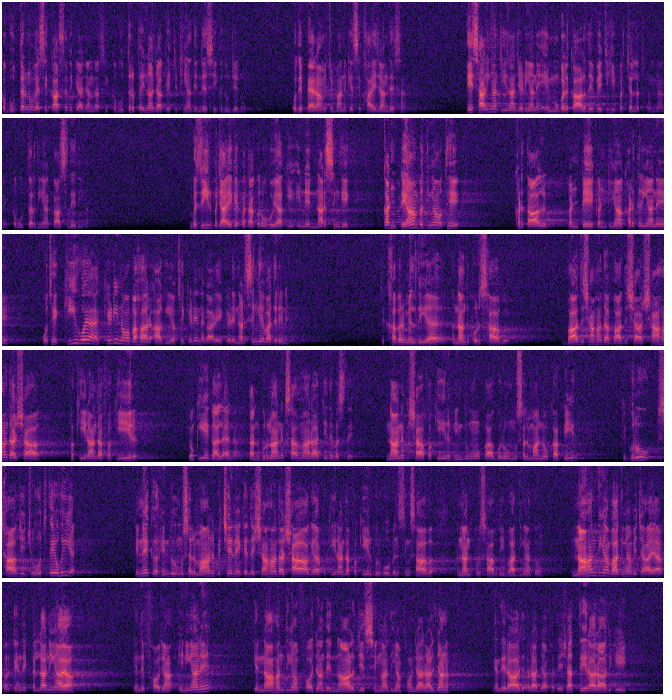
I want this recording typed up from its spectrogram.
ਕਬੂਤਰ ਨੂੰ ਵੈਸੇ ਕਾਸਦ ਕਿਹਾ ਜਾਂਦਾ ਸੀ। ਕਬੂਤਰ ਪਹਿਲਾਂ ਜਾ ਕੇ ਚਿੱਠੀਆਂ ਦਿੰਦੇ ਸੀ ਇੱਕ ਦੂਜੇ ਨੂੰ। ਉਹਦੇ ਪੈਰਾਂ ਵਿੱਚ ਬੰਨ ਕੇ ਸਿਖਾਏ ਜਾਂਦੇ ਸਨ। ਇਹ ਸਾਰੀਆਂ ਚੀਜ਼ਾਂ ਜਿਹੜੀਆਂ ਨੇ, ਇਹ ਮੁਗਲ ਕਾਲ ਦੇ ਵਿੱਚ ਹੀ ਪ੍ਰਚਲਿਤ ਹੋਈਆਂ ਨੇ, ਕਬੂਤਰ ਦੀਆਂ, ਕਾਸਦੇ ਦੀਆਂ। ਵਜ਼ੀਰ ਭਜਾਏ ਗਏ, ਪਤਾ ਕਰੋ ਹੋਇਆ ਕਿ ਇੰਨੇ ਨਰ ਸਿੰਘੇ ਘੰਟਿਆਂ ਬੱਦੀਆਂ ਉਥੇ ਖੜਤਾਲ ਘੰਟੇ ਘੰਟੀਆਂ ਖੜਕ ਖੜਕਰੀਆਂ ਨੇ। ਉਥੇ ਕੀ ਹੋਇਆ? ਕਿਹੜੀ ਨੌ ਬਹਾਰ ਆ ਗਈ ਹੈ? ਉਥੇ ਕਿਹੜੇ ਨਗਾੜੇ, ਕਿਹੜੇ ਨਰਸਿੰਘੇ ਵੱਜ ਰਹੇ ਨੇ? ਤੇ ਖਬਰ ਮਿਲਦੀ ਹੈ ਆਨੰਦਪੁਰ ਸਾਹਿਬ ਬਾਦਸ਼ਾਹਾਂ ਦਾ ਬਾਦਸ਼ਾਹ, ਸ਼ਾਹਾਂ ਦਾ ਸ਼ਾਹ, ਫਕੀਰਾਂ ਦਾ ਫਕੀਰ। ਕਿਉਂਕਿ ਇਹ ਗੱਲ ਹੈ ਨਾ, ਧੰਨ ਗੁਰੂ ਨਾਨਕ ਸਾਹਿਬ ਮਹਾਰਾਜ ਜੀ ਦੇ ਵਸਤੇ। ਨਾਨਕ ਸ਼ਾਹ ਫਕੀਰ ਹਿੰਦੂਆਂ ਦਾ ਗੁਰੂ, ਮੁਸਲਮਾਨੋਂ ਦਾ ਪੀਰ। ਤੇ ਗੁਰੂ ਸਾਹਿਬ ਜੀ ਜੋਤ ਤੇ ਉਹੀ ਹੈ। ਕਿੰਨੇ ਕੁ ਹਿੰਦੂ ਮੁਸਲਮਾਨ ਪਿੱਛੇ ਨੇ, ਕਹਿੰਦੇ ਸ਼ਾਹਾਂ ਦਾ ਸ਼ਾਹ ਆ ਗਿਆ, ਫਕੀਰਾਂ ਦਾ ਫਕੀਰ ਗੁਰੂ ਗੋਬਿੰਦ ਸਿੰਘ ਸਾਹਿਬ, ਅਨੰਦਪੁਰ ਸਾਹਿਬ ਦੀ ਵਾਦੀਆਂ ਤੋਂ। ਨਾਹਨ ਦੀਆਂ ਵਾਦੀਆਂ ਵਿੱਚ ਆਇਆ, ਪਰ ਕਹਿੰਦੇ ਕੱਲਾ ਨਹੀਂ ਆਇਆ। ਕਹਿੰਦੇ ਫੌਜਾਂ ਇਨੀਆਂ ਨੇ ਕਿ ਨਾਹਨ ਦੀਆਂ ਫੌਜਾਂ ਦੇ ਨਾਲ ਜੇ ਸਿੰਘਾਂ ਦੀਆਂ ਫੌਜਾਂ ਰਲ ਜਾਣ। ਕਹਿੰਦੇ ਰਾਜ, ਰਾਜਾ ਫਤਿਹ ਸ਼ਾਹ ਤੇਰਾ ਰਾਜ ਕੀ?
